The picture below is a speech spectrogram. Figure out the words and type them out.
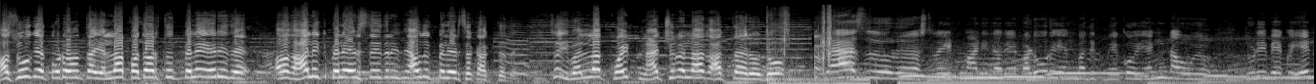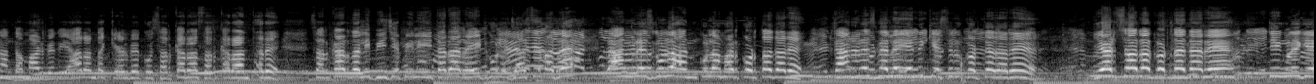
ಹಸುಗೆ ಕೊಡುವಂಥ ಎಲ್ಲ ಪದಾರ್ಥದ ಬೆಲೆ ಏರಿದೆ. ಅವಾಗ ಹಾಲಿಗೆ ಬೆಲೆ ಏರಿಸ್ತಾ ಇದ್ರೆ ಇನ್ನು ಯಾವುದಕ್ಕೆ ಬೆಲೆ ಏರ್ಸೋಕ್ಕಾಗ್ತದೆ? ಸೊ ಇವೆಲ್ಲ ಕ್ವೈಟ್ ನ್ಯಾಚುರಲ್ ಆಗಿ ಆಗ್ತಾ ಇರೋದು. ಗ್ಯಾಸ್ ಸ್ಟ್ರೈಟ್ ಮಾಡಿದ್ದಾರೆ. ಬಡವರು ಹೆಂಗ್ ಬದುಕಬೇಕು? ಹೆಂಗ್ ನಾವು ದುಡಿಬೇಕು? ಏನಂತ ಮಾಡಬೇಕು? ಯಾರಂತ ಕೇಳಬೇಕು? ಸರ್ಕಾರ ಸರ್ಕಾರ ಅಂತಾರೆ. ಸರ್ಕಾರದಲ್ಲಿ ಬಿಜೆಪಿಲಿ ಈ ತರ ರೈಟ್ಗಳು ಜಾಸ್ತಿ ಮಾಡಿದ್ರೆ ಕಾಂಗ್ರೆಸ್ಗಳು ಅನುಕೂಲ ಮಾಡಿಕೊಡ್ತಾ ಇದ್ದಾರೆ. ಕಾಂಗ್ರೆಸ್ ಮೇಲೆ ಏನಕ್ಕೆ ಹೆಸರು ಕೊಡ್ತಾ ಇದ್ದಾರೆ? ಎರಡ್ ಸಾವಿರ ಕೊಡ್ತಾ ಇದ್ದಾರೆ. ತಿಂಗಳಿಗೆ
